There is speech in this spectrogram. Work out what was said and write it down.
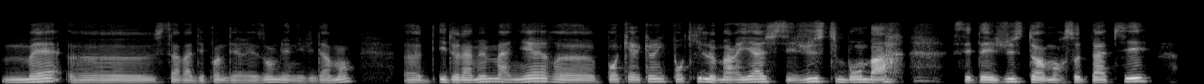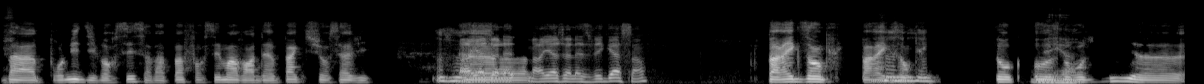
mais euh, ça va dépendre des raisons, bien évidemment. Euh, et de la même manière, euh, pour quelqu'un pour qui le mariage, c'est juste, bon, bah, c'était juste un morceau de papier, bah, pour lui, divorcer, ça va pas forcément avoir d'impact sur sa vie. Mhm. Mariage à, la- Euh, mariage à Las Vegas, hein. par exemple, par exemple. Donc Mais, euh, aujourd'hui, euh,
